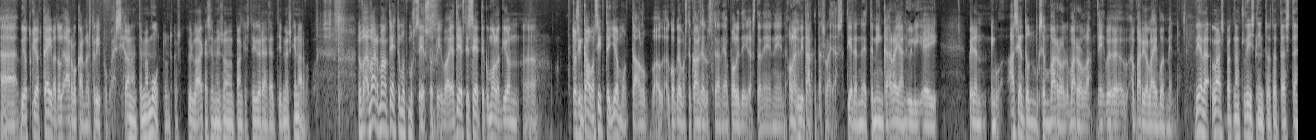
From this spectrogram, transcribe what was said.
ää, jotka, jotka eivät ole arvokannoista riippuvaisia. onhan tämä muuttunut, koska kyllä aikaisemmin Suomen Pankista jyrähdeltiin myöskin arvopuolisesti. No va- varmaan on tehty, mutta musta se ei ole sopivaa. Ja tietysti se, että kun mullakin on äh, tosin kauan sitten jo, mutta ollut kokemusta kansanedustajana ja politiikasta, niin, niin olen hyvin tarkka tässä rajassa. Tiedän, että minkä rajan yli ei meidän niin kuin asiantuntemuksen varolla, varolla, ei, varjolla ei voi mennä. Vielä last but not least, niin tota tästä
